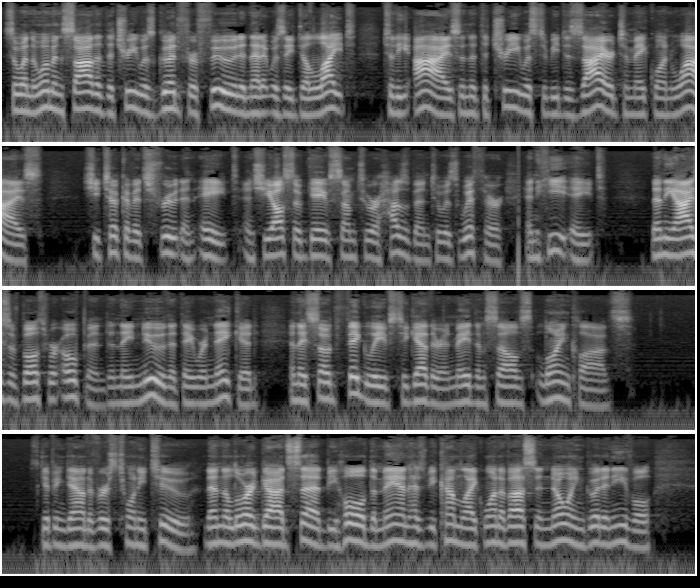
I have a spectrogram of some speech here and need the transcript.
So when the woman saw that the tree was good for food, and that it was a delight to the eyes, and that the tree was to be desired to make one wise, she took of its fruit and ate, and she also gave some to her husband who was with her, and he ate. Then the eyes of both were opened, and they knew that they were naked, and they sewed fig leaves together and made themselves loincloths. Skipping down to verse 22. Then the Lord God said, Behold, the man has become like one of us in knowing good and evil.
